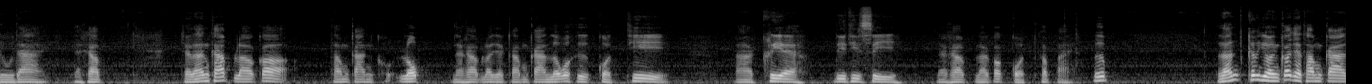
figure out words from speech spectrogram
ดูได้นะครับ จากนั้นครับเราก็ทำการลบนะครับ เราจะทำการลบก็คือกดที่เคลียร์ DTC นะครับแล้วก็กดเข้าไปปึ๊บจากนั้นเครื่องยนต์ก็จะทำการ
